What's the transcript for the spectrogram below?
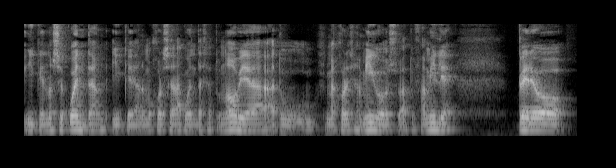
y que no se cuentan y que a lo mejor se la cuentas a tu novia, a tus mejores amigos o a tu familia. Pero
